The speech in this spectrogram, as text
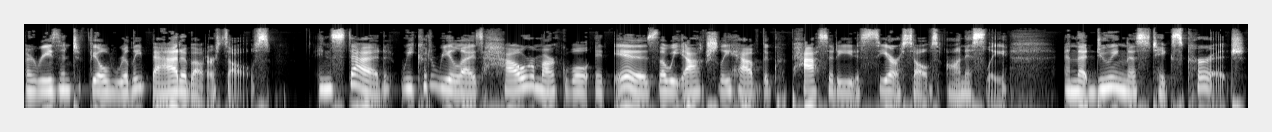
a reason to feel really bad about ourselves. Instead, we could realize how remarkable it is that we actually have the capacity to see ourselves honestly, and that doing this takes courage.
